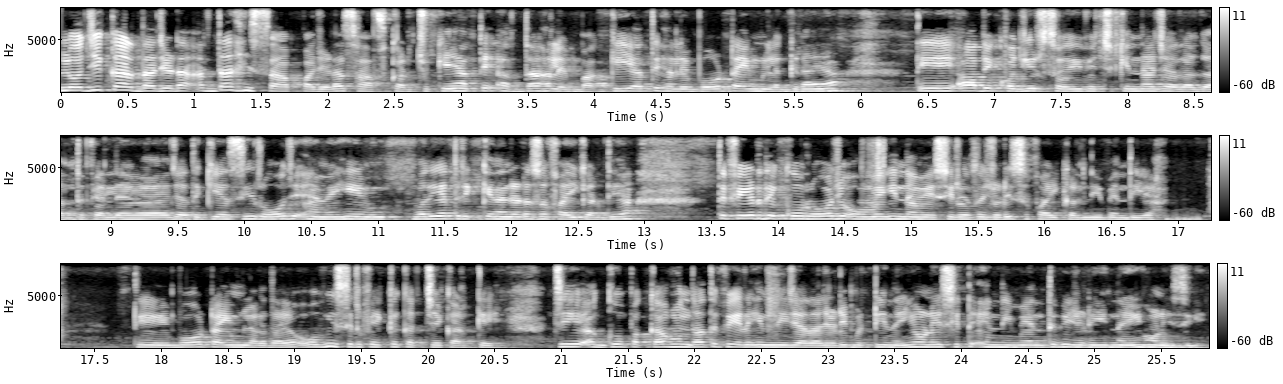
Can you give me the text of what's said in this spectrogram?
ਲੋ ਜੀ, ਘਰ ਦਾ ਜਿਹੜਾ ਅੱਧਾ ਹਿੱਸਾ ਆਪਾਂ ਜਿਹੜਾ ਸਾਫ਼ ਕਰ ਚੁੱਕੇ ਹਾਂ ਅਤੇ ਅੱਧਾ ਹਲੇ ਬਾਕੀ ਆ ਅਤੇ ਹਲੇ ਬਹੁਤ ਟਾਈਮ ਲੱਗਣਾ ਆ। ਤੇ ਆਹ ਦੇਖੋ ਜੀ, ਰਸੋਈ ਵਿੱਚ ਕਿੰਨਾ ਜ਼ਿਆਦਾ ਗੰਦ ਫੈਲਿਆ ਹੋਇਆ ਹੈ, ਜਦ ਕਿ ਅਸੀਂ ਰੋਜ਼ ਐਵੇਂ ਹੀ ਵਧੀਆ ਤਰੀਕੇ ਨਾਲ ਜਿਹੜਾ ਸਫ਼ਾਈ ਕਰਦੇ ਆ ਤੇ ਫਿਰ ਦੇਖੋ ਰੋਜ਼ ਉਵੇਂ ਹੀ ਨਵੇਂ ਸਿਰੇ ਤੋਂ ਜਿਹੜੀ ਸਫ਼ਾਈ ਕਰਨੀ ਪੈਂਦੀ ਆ। ਤੇ ਬਹੁਤ ਟਾਈਮ ਲੱਗਦਾ ਆ, ਉਹ ਵੀ ਸਿਰਫ ਇੱਕ ਕੱਚੇ ਕਰਕੇ। ਜੇ ਅੱਗੋਂ ਪੱਕਾ ਹੁੰਦਾ ਤੇ ਫਿਰ ਇੰਨੀ ਜ਼ਿਆਦਾ ਜਿਹੜੀ ਮਿੱਟੀ ਨਹੀਂ ਹੋਣੀ ਸੀ ਤੇ ਇੰਨੀ ਮਿਹਨਤ ਵੀ ਜਿਹੜੀ ਨਹੀਂ ਹੋਣੀ ਸੀ।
